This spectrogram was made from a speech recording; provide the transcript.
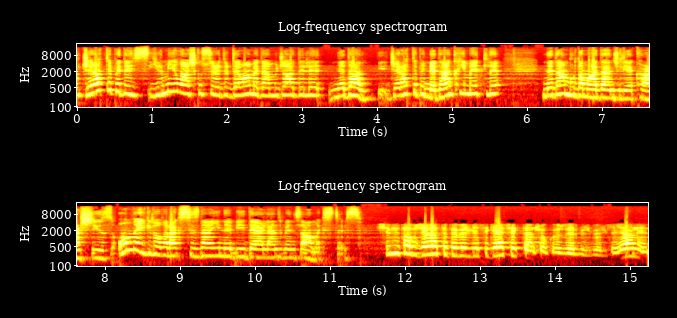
bu Cerattepe'de 20 yıl aşkın süredir devam eden mücadele neden? Cerattepe neden kıymetli? Neden burada madenciliğe karşıyız? Onunla ilgili olarak sizden yine bir değerlendirmenizi almak isteriz. Şimdi tabii Cerattepe bölgesi gerçekten çok özel bir bölge. Yani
